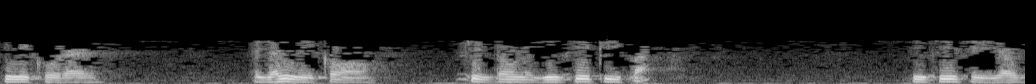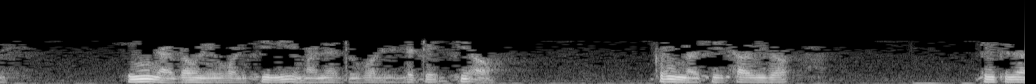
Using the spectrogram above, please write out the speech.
ဒီကိုယ်တိုင် အရင်ကြီးကောရှင်းတော့လို့ရည်ကြီးပြီးပါရည်ကြီးစီရောက်ဒီနာကောင်းလေးပေါ်ကြည်နည်းမှနဲ့အတူပေါ်လေးလက်တွေ့ရှင်းအောင်ကရုဏာရှိထားပြီးတော့ဒေသနာ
